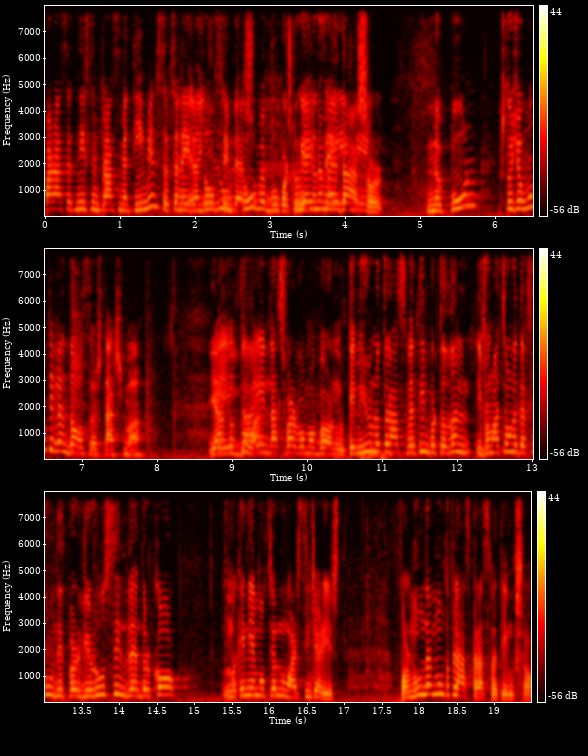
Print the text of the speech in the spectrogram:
para se të nisnim transmetimin, sepse ne i vendosim këtu. Edhe një lule, shumë e bukur, është lulja ime më e dashur. Në punë, kështu që mund t'i vendosësh tashmë. Janë të tuat. Elda, Elda, çfarë po më bën? Kemi hyrë në transmetim për të dhënë informacionet e fundit për virusin dhe ndërkohë më keni emocionuar, sinqerisht. Por mund dhe mund të flas transmetim kështu.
